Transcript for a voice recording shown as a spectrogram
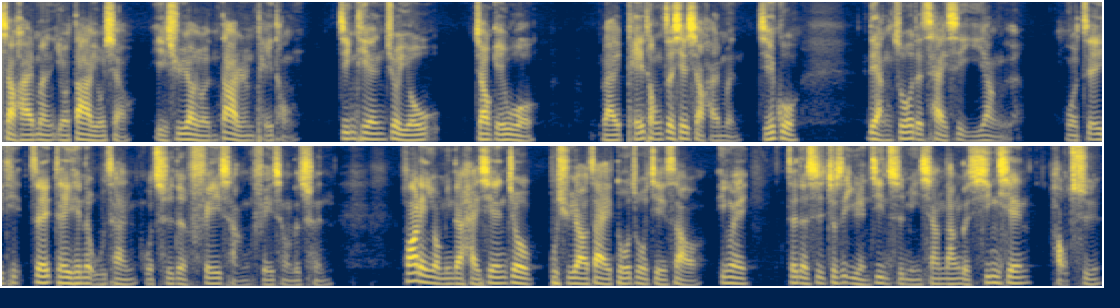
小孩们有大有小，也需要有人大人陪同。今天就由交给我来陪同这些小孩们。结果两桌的菜是一样的。我这一天这这一天的午餐，我吃得非常非常的撑。花莲有名的海鲜就不需要再多做介绍，因为真的是就是远近驰名，相当的新鲜好吃。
